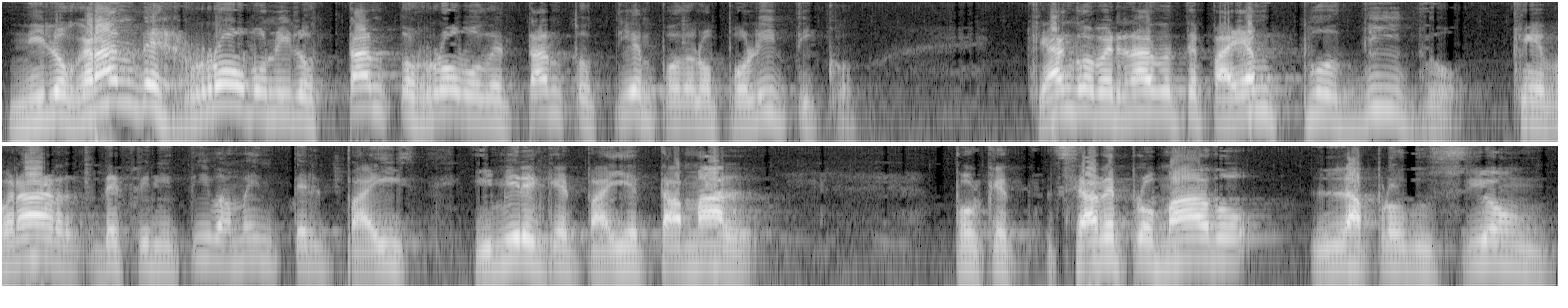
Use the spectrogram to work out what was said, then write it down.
ni los grandes robos, ni los tantos robos de tanto tiempo de los políticos que han gobernado este país han podido quebrar definitivamente el país. Y miren que el país está mal, porque se ha desplomado la producción,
